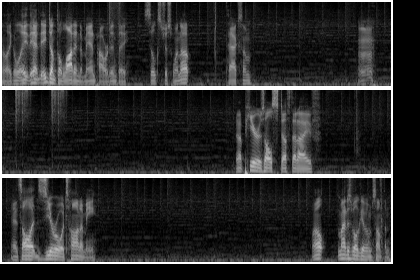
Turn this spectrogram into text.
Like they, had, they dumped a lot into manpower, didn't they? Silks just went up. Tax them. Uh. Up here is all stuff that I've... And it's all at zero autonomy. Well, might as well give them something.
